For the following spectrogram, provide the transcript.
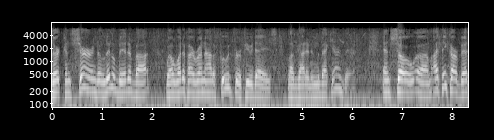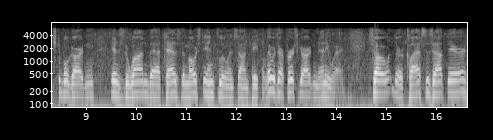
They're concerned a little bit about, well, what if I run out of food for a few days? Well, I've got it in the backyard there. And so um, I think our vegetable garden is the one that has the most influence on people. It was our first garden anyway. So there are classes out there.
